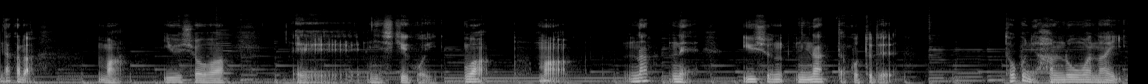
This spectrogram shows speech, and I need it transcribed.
だからまあ優勝は錦鯉はまあなね優勝になったことで特に反論はない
